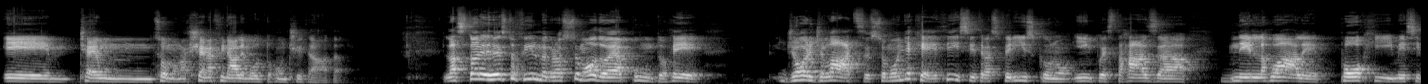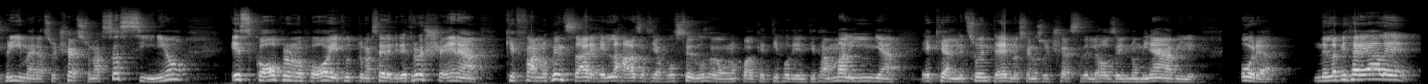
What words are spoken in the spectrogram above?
e c'è un, insomma una scena finale molto concitata. La storia di questo film, grosso modo, è appunto che George Lutz e sua moglie Katie si trasferiscono in questa casa nella quale pochi mesi prima era successo un assassinio e scoprono poi tutta una serie di retroscena che fanno pensare che la casa sia posseduta da una qualche tipo di entità maligna e che al suo interno siano successe delle cose innominabili. Ora, nella vita reale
